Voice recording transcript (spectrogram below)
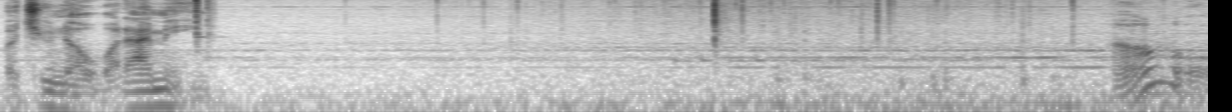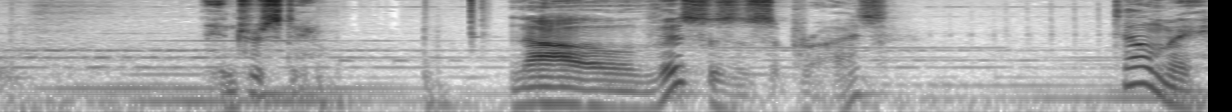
but you know what I mean. Oh, interesting. Now, this is a surprise. Tell me,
